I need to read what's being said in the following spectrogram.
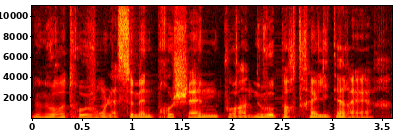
nous nous retrouvons la semaine prochaine pour un nouveau portrait littéraire.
